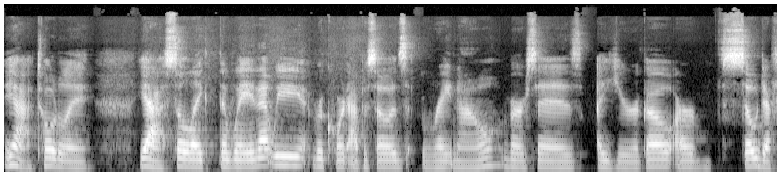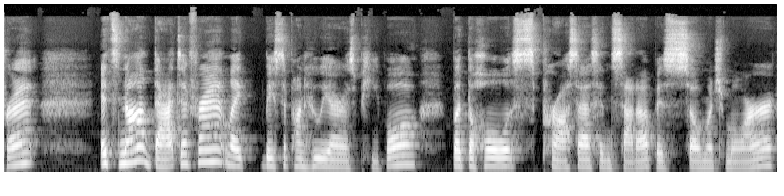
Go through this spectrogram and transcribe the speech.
yeah, totally. Yeah, so like the way that we record episodes right now versus a year ago are so different. It's not that different, like based upon who we are as people, but the whole process and setup is so much more.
